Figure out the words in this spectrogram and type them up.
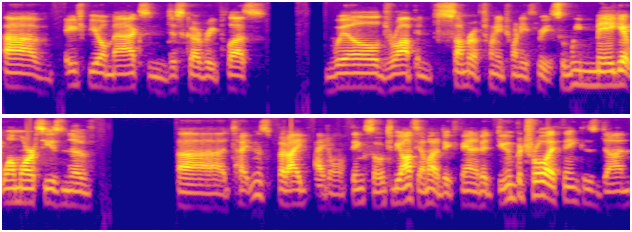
of HBO Max and Discovery Plus, will drop in summer of 2023. So we may get one more season of uh, Titans, but I, I don't think so. To be honest, I'm not a big fan of it. Doom Patrol, I think, is done.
